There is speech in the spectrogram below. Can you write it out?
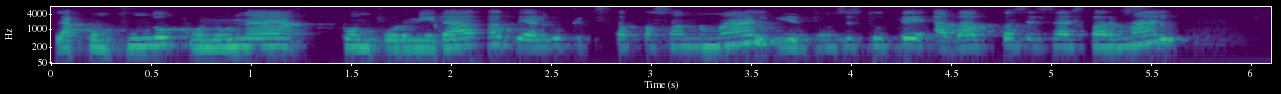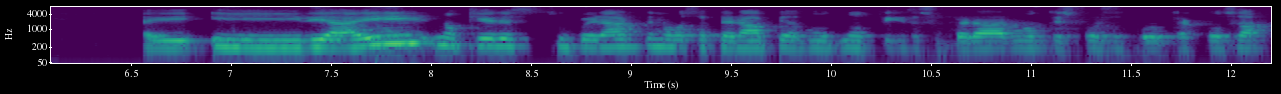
La confundo con una conformidad de algo que te está pasando mal y entonces tú te adaptas a estar mal eh, y de ahí no quieres superarte, no vas a terapia, no, no te quieres superar, no te esfuerzas por otra cosa.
